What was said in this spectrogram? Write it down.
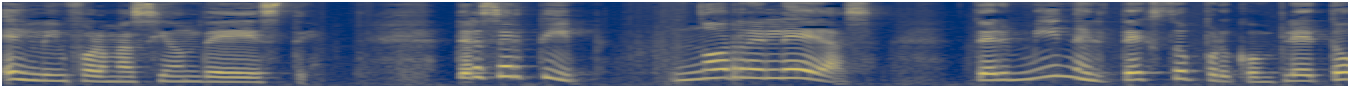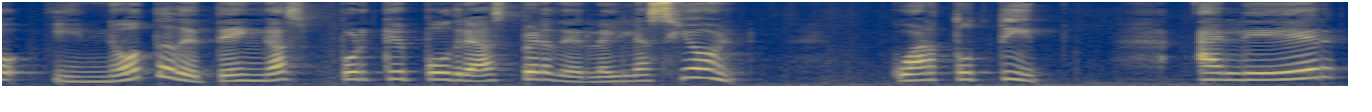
en la información de este. Tercer tip, no releas. Termina el texto por completo y no te detengas porque podrás perder la hilación. Cuarto tip, al leer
